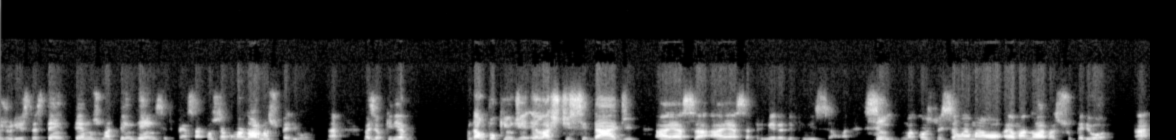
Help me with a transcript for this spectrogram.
juristas, tem, temos uma tendência de pensar a Constituição como uma norma superior, né? mas eu queria dar um pouquinho de elasticidade a essa, a essa primeira definição. Né? Sim, uma Constituição é uma, é uma norma superior. Né?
